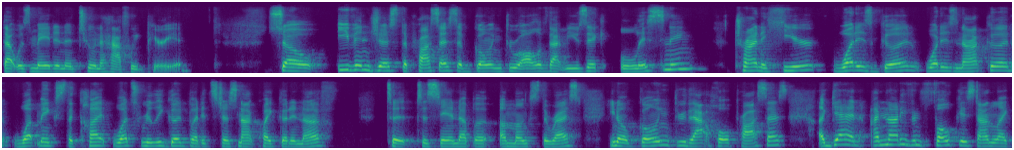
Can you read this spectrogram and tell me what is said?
that was made in a two and a half week period. So even just the process of going through all of that music, listening, trying to hear what is good, what is not good, what makes the cut, what's really good, but it's just not quite good enough to to stand up a, amongst the rest you know going through that whole process again i'm not even focused on like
